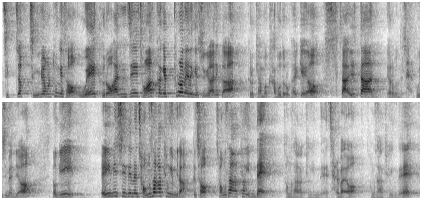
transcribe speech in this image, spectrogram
직접 증명을 통해서 왜 그러한지 정확하게 풀어내는 게 중요하니까, 그렇게 한번 가보도록 할게요. 자, 일단, 여러분들 잘 보시면요. 여기 A, B, C, D는 정사각형입니다. 그쵸? 정사각형인데, 정사각형인데, 잘 봐요. 정사각형인데.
